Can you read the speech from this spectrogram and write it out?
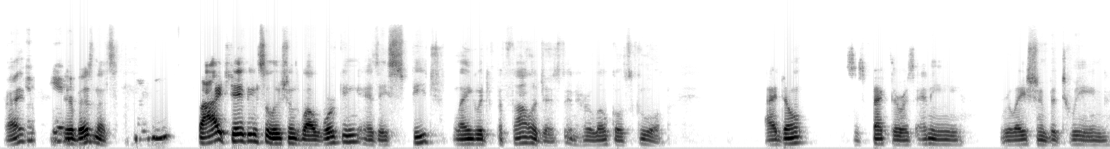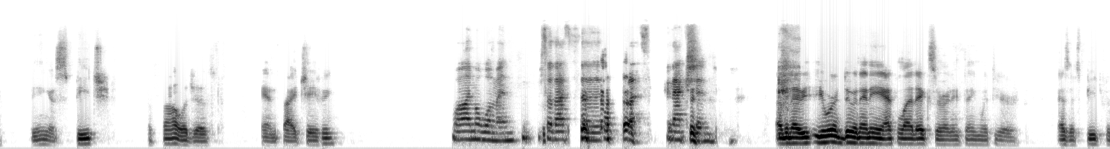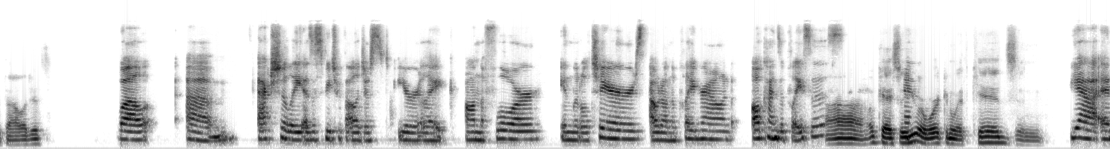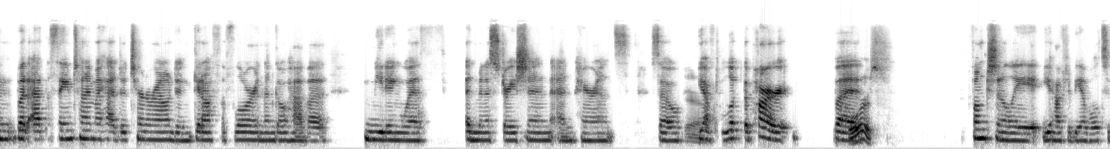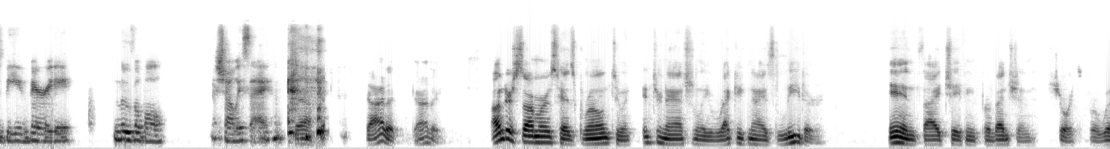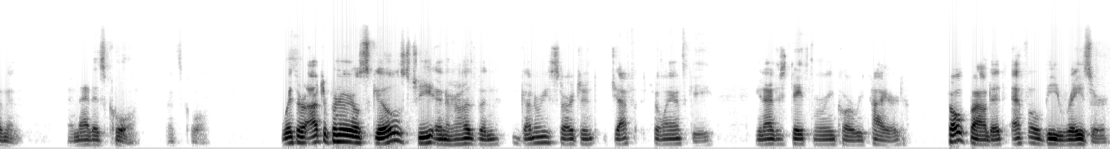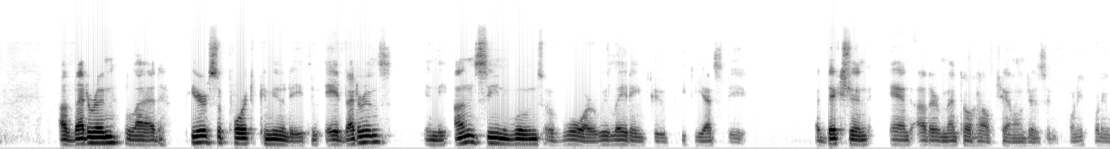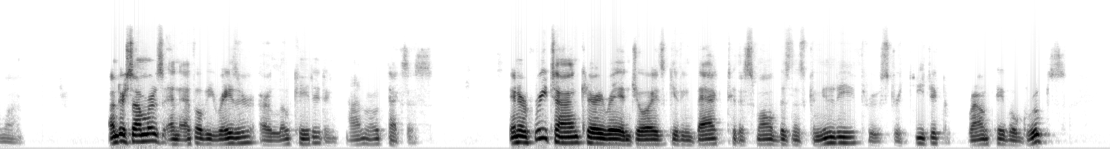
right? Your business. Mm-hmm. Thigh chafing solutions while working as a speech language pathologist in her local school. I don't suspect there was any relation between being a speech pathologist and thigh chafing. Well, I'm a woman, so that's the that's the connection. I mean, you weren't doing any athletics or anything with your as a speech pathologist. Well, um, actually, as a speech pathologist, you're like on the floor in little chairs, out on the playground, all kinds of places. Ah, okay. So and, you were working with kids and. Yeah, and but at the same time, I had to turn around and get off the floor and then go have a meeting with administration and parents. So yeah. you have to look the part, but functionally, you have to be able to be very movable, shall we say. yeah, got it, got it. Under Summers has grown to an internationally recognized leader in thigh chafing prevention shorts for women. And that is cool. That's cool. With her entrepreneurial skills, she and her husband, Gunnery Sergeant Jeff Shalansky, United States Marine Corps retired, co founded FOB Rasor, a veteran led peer support community to aid veterans in the unseen wounds of war relating to PTSD, addiction, and other mental health challenges in 2021. Under Summers and FOB Rasor are located in Conroe, Texas. In her free time, Carrie Ray enjoys giving back to the small business community through strategic roundtable groups,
